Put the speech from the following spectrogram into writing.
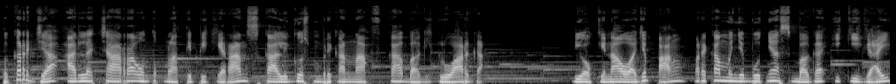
Bekerja adalah cara untuk melatih pikiran sekaligus memberikan nafkah bagi keluarga. Di Okinawa, Jepang, mereka menyebutnya sebagai ikigai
